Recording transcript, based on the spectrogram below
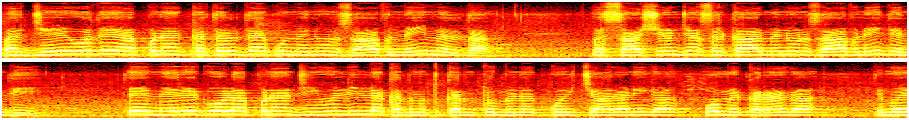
ਪਰ ਜੇ ਉਹਦੇ ਆਪਣਾ ਕਤਲ ਦਾ ਕੋਈ ਮੈਨੂੰ ਇਨਸਾਫ ਨਹੀਂ ਮਿਲਦਾ, ਪ੍ਰਸ਼ਾਸਨ ਜਾਂ ਸਰਕਾਰ ਮੈਨੂੰ ਇਨਸਾਫ ਨਹੀਂ ਦਿੰਦੀ, ਤੇ ਮੇਰੇ ਕੋਲ ਆਪਣਾ ਜੀਵਨ ਲੀਲਾ ਖਤਮ ਕਰਨ ਤੋਂ ਬਿਨਾ ਕੋਈ ਚਾਰਾ ਨਹੀਂਗਾ, ਉਹ ਮੈਂ ਕਰਾਂਗਾ ਤੇ ਮੈਂ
